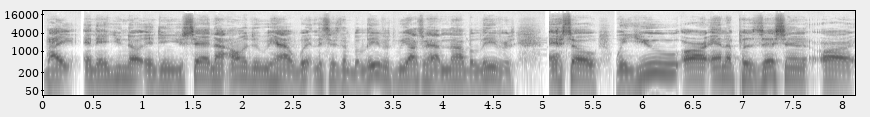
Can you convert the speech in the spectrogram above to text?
like, and then you know, and then you said not only do we have witnesses and believers, we also have non-believers. And so when you are in a position, or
